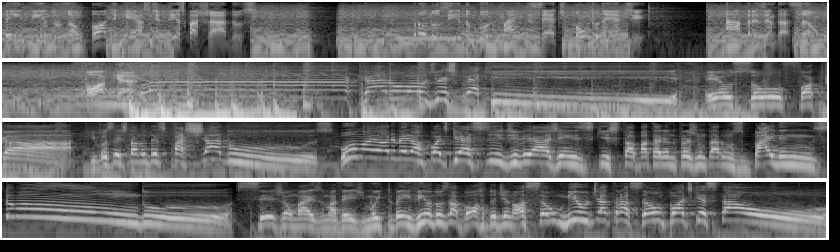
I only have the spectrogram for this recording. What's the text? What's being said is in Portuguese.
Bem-vindos ao podcast Despachados. Produzido por Mindset.net. Apresentação: Foca. Olá, caro Audio Spec! Eu sou o Foca e você está no Despachados, o maior e melhor podcast de viagens que está batalhando para juntar uns Bidens do mundo. Sejam mais uma vez muito bem-vindos a bordo de nossa humilde atração podcastal.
